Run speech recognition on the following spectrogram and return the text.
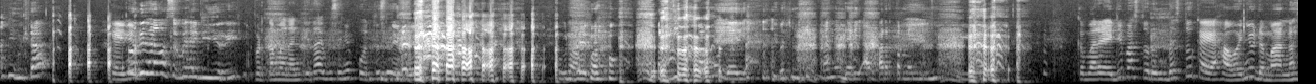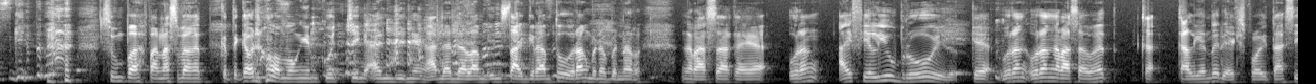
Enggak. kayaknya Udah langsung bela diri. pertemanan kita abis ini putus deh Udah mau kamu dari mana dari apartemen ini. kemarin aja pas turun bus tuh kayak hawanya udah manas gitu Sumpah panas banget ketika udah ngomongin kucing anjing yang ada dalam Instagram tuh orang bener-bener ngerasa kayak orang I feel you bro gitu. Kayak orang orang ngerasa banget ka- kalian tuh dieksploitasi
